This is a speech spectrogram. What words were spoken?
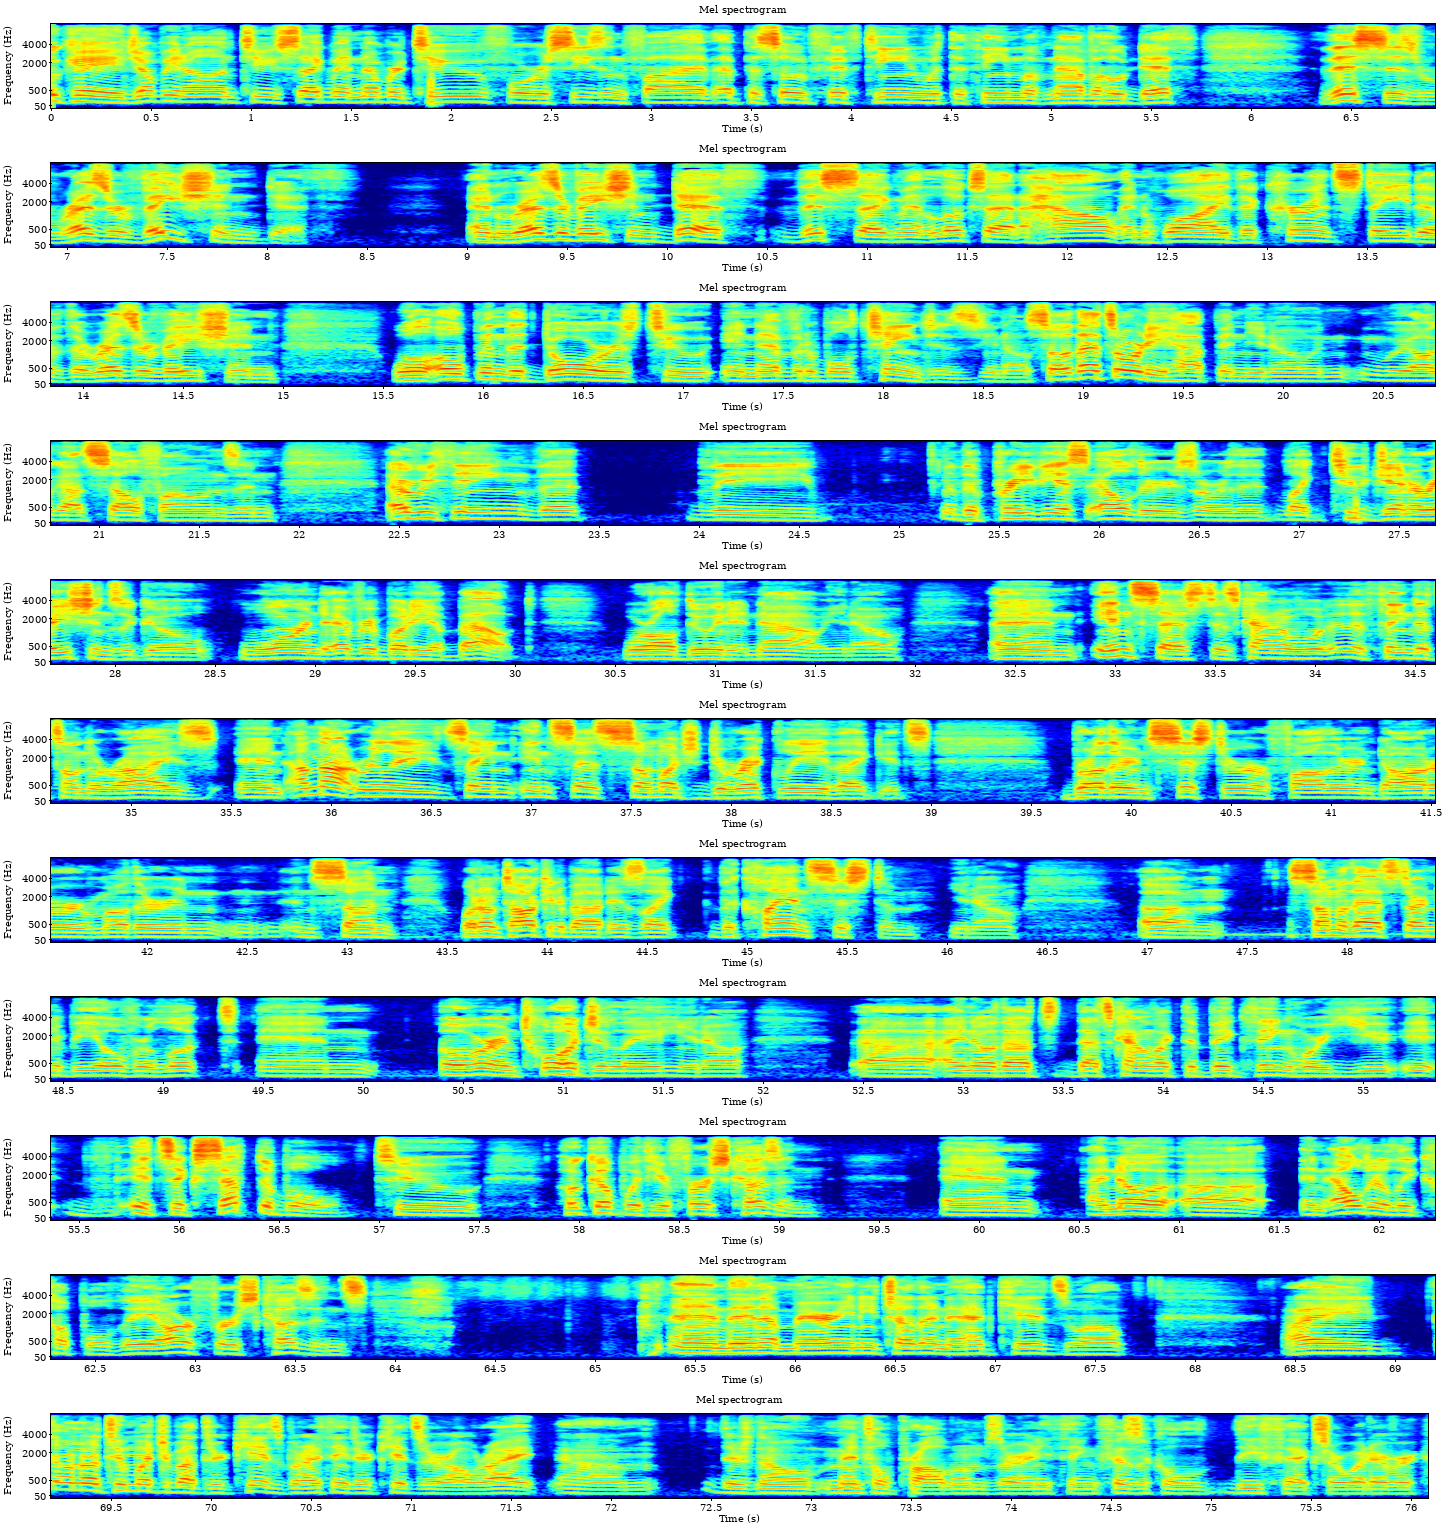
Okay, jumping on to segment number two for season five, episode 15, with the theme of Navajo death. This is reservation death. And reservation death, this segment looks at how and why the current state of the reservation will open the doors to inevitable changes, you know. So that's already happened, you know, we all got cell phones and everything that the the previous elders or the like two generations ago warned everybody about. We're all doing it now, you know. And incest is kind of the thing that's on the rise. And I'm not really saying incest so much directly, like it's brother and sister or father and daughter or mother and, and son. What I'm talking about is like the clan system, you know. Um, some of that's starting to be overlooked and over in Tohajiilee, you know, uh, I know that's that's kind of like the big thing where you it, it's acceptable to hook up with your first cousin, and I know uh, an elderly couple they are first cousins, and they end up marrying each other and they had kids. Well, I don't know too much about their kids, but I think their kids are all right. Um, there's no mental problems or anything, physical defects or whatever.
